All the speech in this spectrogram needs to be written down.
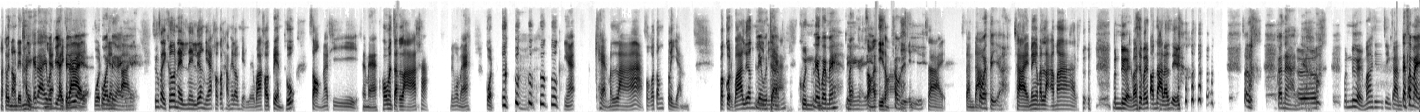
แล้วก็เป็นน้อง dent ใครหนึ่งก็ได้วนเวียนใครไปก็ได้เรื่อยอะวนกลัวเวียนเหนื่อยไปไงซึ่ง cycle ในในเรื่องเนี้ยเขาก็ทำให้เราเห็นเลยว่าเขาเปลี่ยนทุกสองนาทีใช่ไหมเพราะมันจะล้าค่ะ นึกว่าไหมกดอึกอึกอึกอึกอึกเงี้ย แขนมันล้าเขาก็ต้องเปลี่ยน ปรากฏว่าเรื่องเร็นี้วจัเนี่ยงคุณเร็วไปไหมหรือไม่ยังไงสองนาทีสองสองนานาทีทีใช่สแตนดาปร์กดติอะใช่ไม่งั้นมันล้ามาก มันเหนื่อยมากเธอไม่ได้ปั๊มนานแล้วสิก็นานเออยู่อมันเหนื่อยมากจริงๆการแต่สมัย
